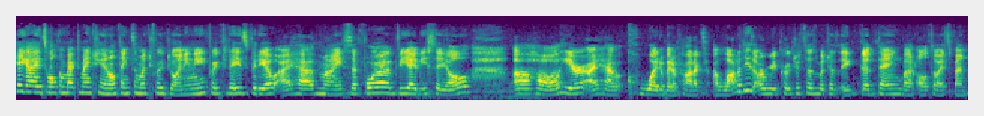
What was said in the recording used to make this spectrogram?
Hey guys, welcome back to my channel. Thanks so much for joining me. For today's video, I have my Sephora VIB sale uh, haul here. I have quite a bit of products. A lot of these are repurchases, which is a good thing, but also I spent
